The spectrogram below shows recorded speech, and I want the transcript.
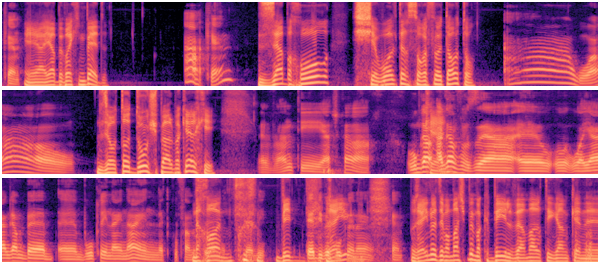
כן. היה בברקינג בד. אה, כן? זה הבחור שוולטר שורף לו את האוטו. אה, וואו. זה אותו דוש באלבקרקי. הבנתי, אשכרה. הוא גם, כן. אגב, זה, אה, הוא, הוא היה גם בברוקלין 99 לתקופה מסוימת. נכון. טדי. טדי בברוקלין 99, כן. ראינו את זה ממש במקביל ואמרתי גם כן אה,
